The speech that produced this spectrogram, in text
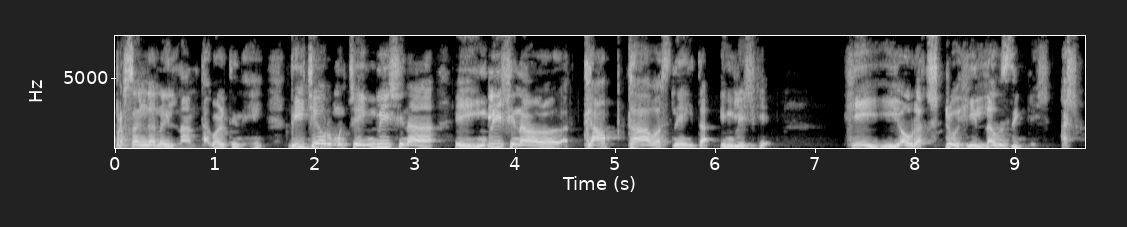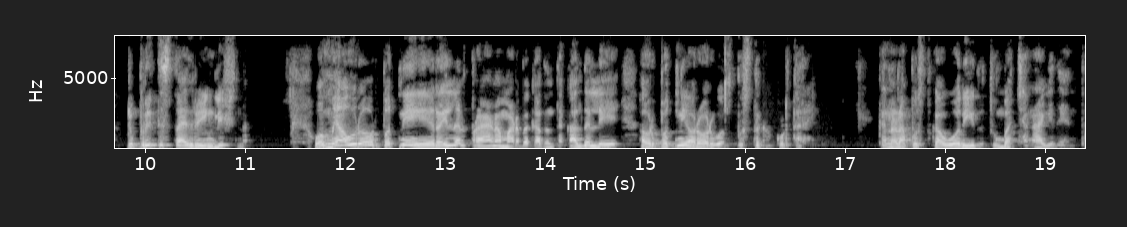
ಪ್ರಸಂಗನು ಇಲ್ಲಿ ನಾನು ತಗೊಳ್ತೀನಿ. ಬೀಚಿ ಅವ್ರ ಮುಂಚೆ ಇಂಗ್ಲೀಷಿನ, ಈ ಇಂಗ್ಲಿಶಿನ ಅತ್ಯಾಪ್ತ ಸ್ನೇಹಿತ ಇಂಗ್ಲಿಷ್ಗೆ. ಹಿ, ಈ ಅವ್ರು ಅಷ್ಟು ಹಿ ಲವ್ಸ್ ಇಂಗ್ಲಿಷ್ ಅಷ್ಟು ಪ್ರೀತಿಸ್ತಾ ಇದ್ರು ಇಂಗ್ಲಿಷ್ನ. ಒಮ್ಮೆ ಅವರು ಅವ್ರ ಪತ್ನಿ ರೈಲಲ್ಲಿ ಪ್ರಯಾಣ ಮಾಡಬೇಕಾದಂಥ ಕಾಲದಲ್ಲಿ ಅವ್ರ ಪತ್ನಿ ಅವರು ಅವ್ರಿಗೊಂದು ಪುಸ್ತಕ ಕೊಡ್ತಾರೆ. ಕನ್ನಡ ಪುಸ್ತಕ ಓದಿ ಇದು ತುಂಬಾ ಚೆನ್ನಾಗಿದೆ ಅಂತ.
